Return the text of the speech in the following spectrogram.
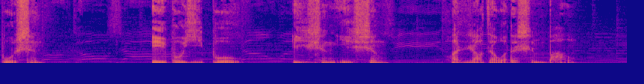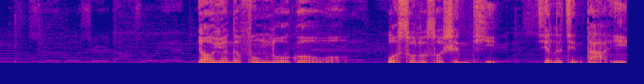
步声。一步一步，一声一声，环绕在我的身旁。遥远的风路过我，我缩了缩身体，紧了紧大衣，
